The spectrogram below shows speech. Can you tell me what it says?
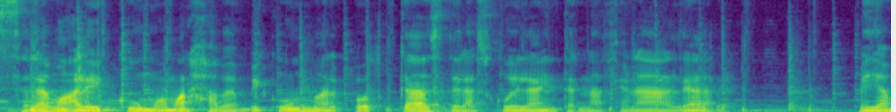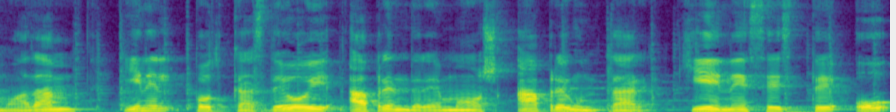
Assalamu alaikum wa marhaban bikum al podcast de la Escuela Internacional de Árabe. Me llamo Adam y en el podcast de hoy aprenderemos a preguntar quién es este o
